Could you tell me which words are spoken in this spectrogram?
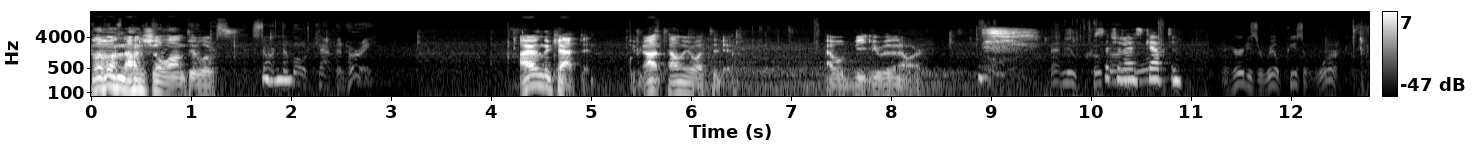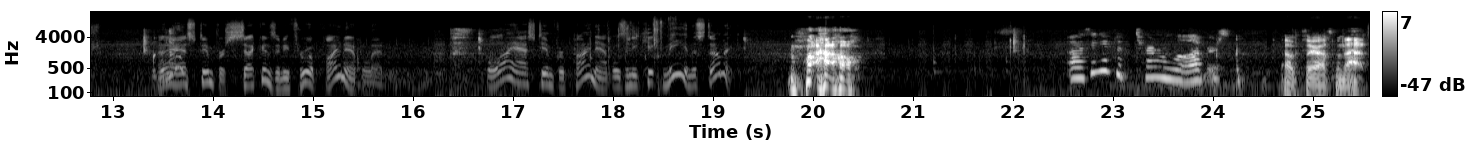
Love how captain. nonchalant he looks. Start the boat, Captain. Hurry. I am the captain. Do not tell me what to do. I will beat you with an oar. That new cook Such a nice board? captain. I heard he's a real piece of work. I asked him for seconds and he threw a pineapple at me. Well, I asked him for pineapples and he kicked me in the stomach. Wow! Oh, I think you have to turn one of the levers. Oh, clear off the map.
